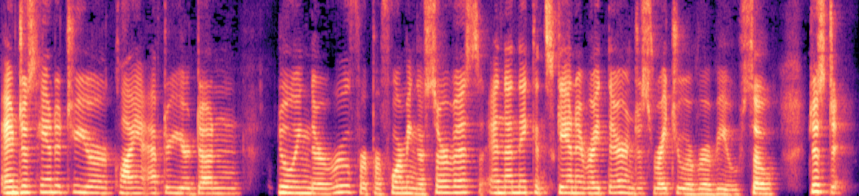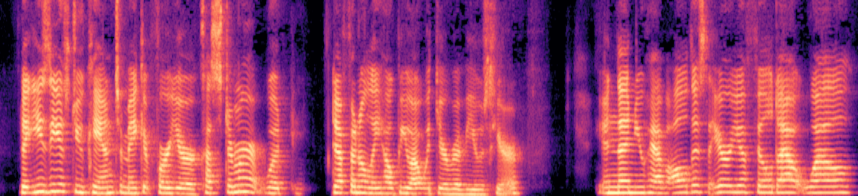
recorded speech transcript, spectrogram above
and just hand it to your client after you're done doing their roof or performing a service, and then they can scan it right there and just write you a review. So just the easiest you can to make it for your customer would definitely help you out with your reviews here. And then you have all this area filled out well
